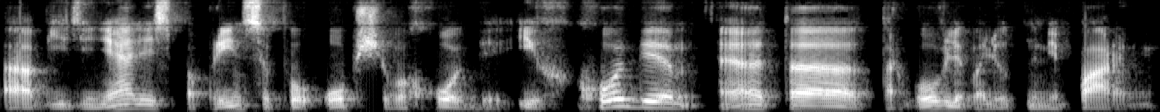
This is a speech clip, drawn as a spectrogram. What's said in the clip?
объединялись по принципу общего хобби. Их хобби – это торговля валютными парами.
